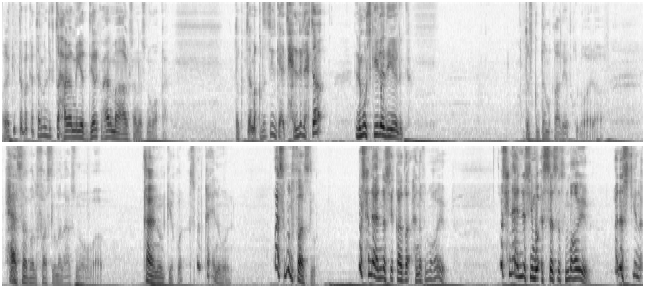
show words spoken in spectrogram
ولكن دابا كتعمل ديك التحرميات ديالك بحال ما عارفش أنا شنو واقع. donc أنت ما قدرتيش كاع تحلل حتى المشكلة ديالك. دوز قدام القاضي تقول له حسب الفصل ما نعرف شنو هو. قانون كيقول اش من قانون. واش من فصل واش حنا عندنا شي قضاء حنا في المغرب؟ واش حنا عندنا شي مؤسسات في المغرب؟ أنا شتي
